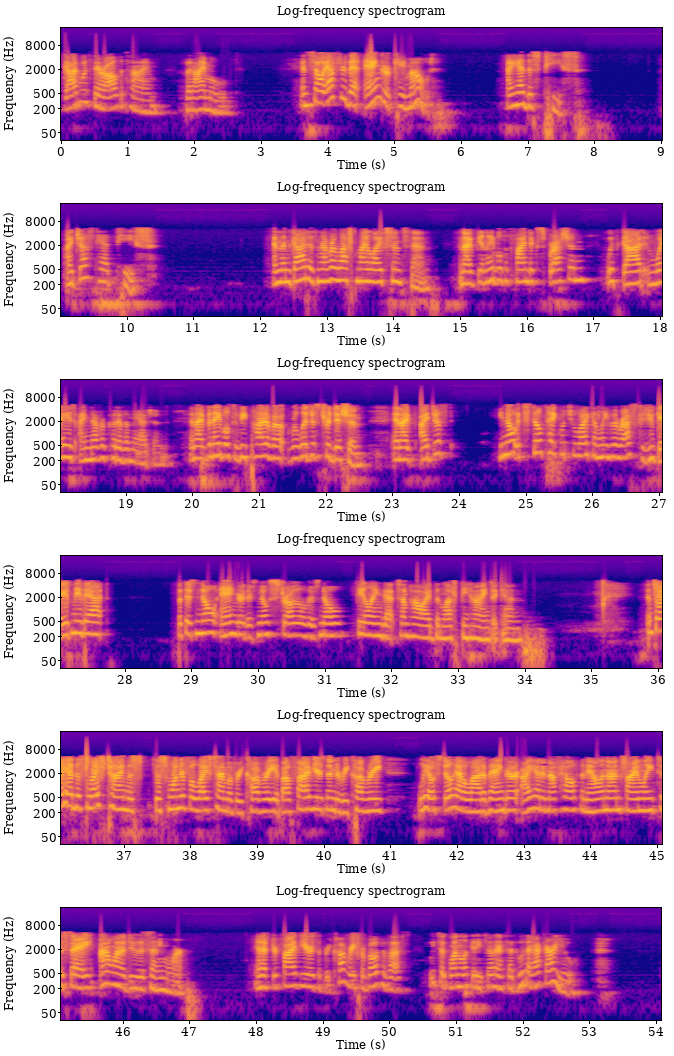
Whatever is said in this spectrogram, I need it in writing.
God was there all the time, but I moved. And so after that anger came out, I had this peace. I just had peace. And then God has never left my life since then. And I've been able to find expression with God in ways I never could have imagined. And I've been able to be part of a religious tradition and I, I just, you know, it's still take what you like and leave the rest because you gave me that. But there's no anger, there's no struggle, there's no feeling that somehow I'd been left behind again. And so I had this lifetime, this, this wonderful lifetime of recovery. About five years into recovery, Leo still had a lot of anger. I had enough health in Al Anon finally to say, I don't want to do this anymore. And after five years of recovery for both of us, we took one look at each other and said, Who the heck are you?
